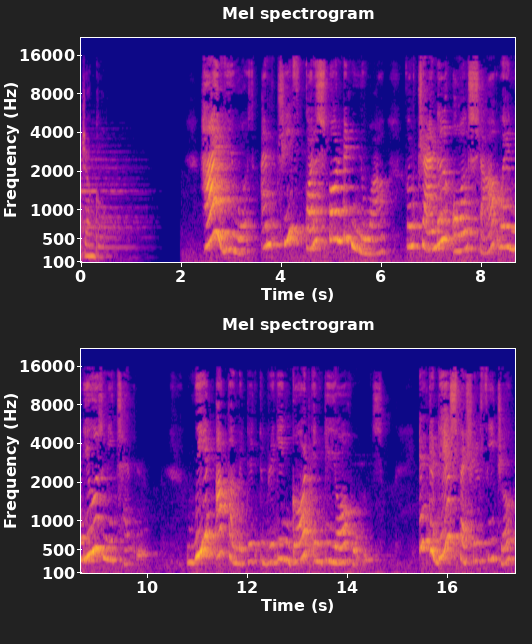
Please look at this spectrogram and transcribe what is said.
Jungle. Hi viewers, I'm Chief Correspondent Noah from Channel All Star where news meets heaven. We are committed to bringing God into your homes. In today's special feature,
